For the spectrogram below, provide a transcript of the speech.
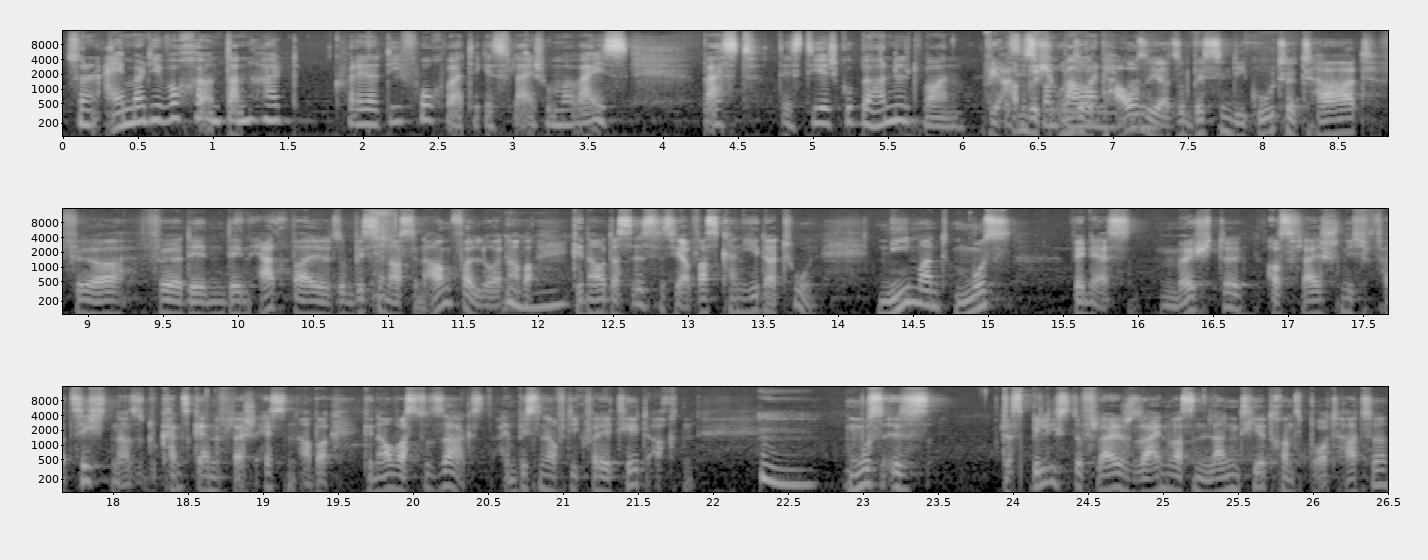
sondern einmal die Woche und dann halt qualitativ hochwertiges Fleisch, wo man weiß, passt, das Tier ist gut behandelt worden. Wir das haben durch unsere Bauern Pause ja so ein bisschen die gute Tat für, für den, den Erdball so ein bisschen aus den Augen verloren. Aber Mhm. genau das ist es ja. Was kann jeder tun? Niemand muss, wenn er es möchte, aufs Fleisch nicht verzichten. Also du kannst gerne Fleisch essen, aber genau was du sagst, ein bisschen auf die Qualität achten. Mhm. Muss es das billigste Fleisch sein, was einen langen Tiertransport hatte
